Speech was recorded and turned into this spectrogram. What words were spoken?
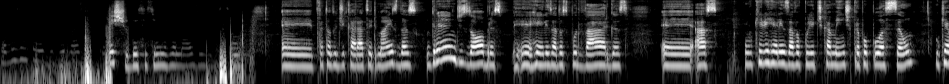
Vamos então exibir mais um trecho desse cinejornais de é, tratando de caráter mais das grandes obras realizadas por Vargas, é, as o que ele realizava politicamente para a população, o que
